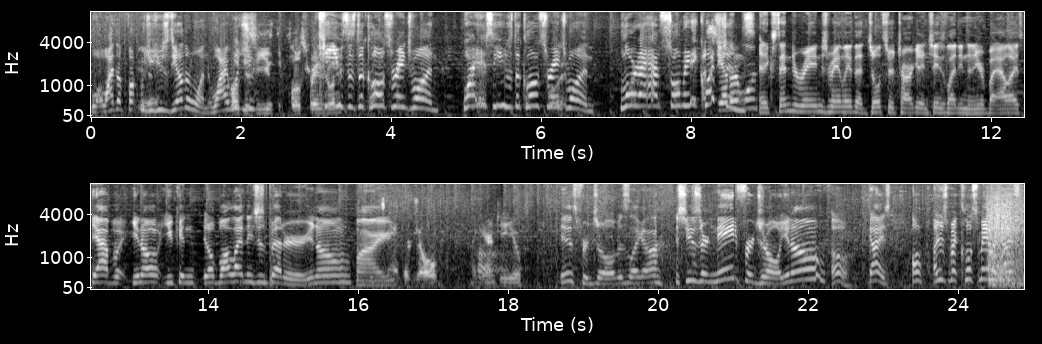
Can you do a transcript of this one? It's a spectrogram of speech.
Wh- Why the fuck would you use the other one? Why Oh, would does you? he use the close range He one? uses the close range one. Why does he use the close range Boy. one? Lord, I have so many the questions. other one? An extended range melee that jolts your target and chains lightning to nearby allies. Yeah, but you know, you can, you know, ball lightning's just better, you know? My For Joel, I guarantee you. is for Joel. It's like, uh, just use their nade for Joel, you know? Oh, guys. Oh, I used my close melee, guys.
